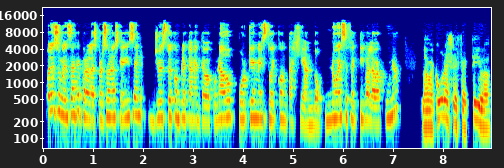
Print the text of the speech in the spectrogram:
¿Cuál es su mensaje para las personas que dicen, yo estoy completamente vacunado, ¿por qué me estoy contagiando? ¿No es efectiva la vacuna? La vacuna es efectiva,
